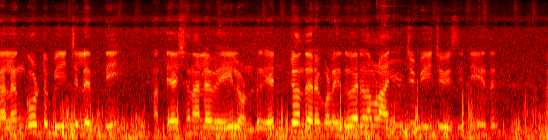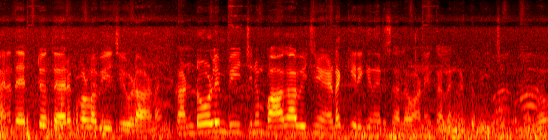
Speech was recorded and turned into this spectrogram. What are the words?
കലങ്കോട്ട് ബീച്ചിലെത്തി. അത്യാവശ്യം നല്ല വെയിലുണ്ട്. ഏറ്റവും തിരക്കുള്ള ഇതുവരെ നമ്മൾ അഞ്ച് ബീച്ച് വിസിറ്റ് ചെയ്ത്. അതിനകത്ത് ഏറ്റവും തിരക്കുള്ള ബീച്ച് ഇവിടാണ്. കണ്ടോളിയും ബീച്ചിനും ബാഗാ ബീച്ചിനും ഇടയ്ക്കിരിക്കുന്ന ഒരു സ്ഥലമാണ് ഈ കലങ്കോട്ട് ബീച്ച് അപ്പോൾ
